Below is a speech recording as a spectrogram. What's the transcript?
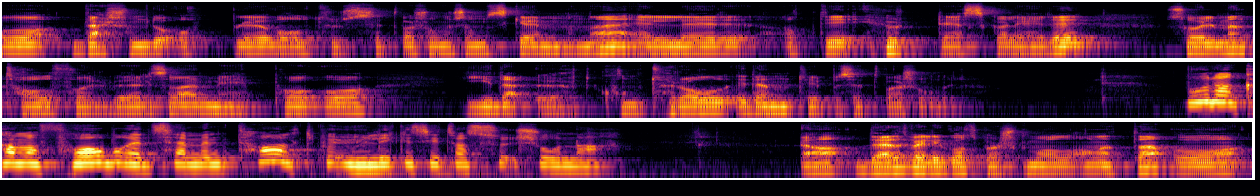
Og dersom du opplever vold- og trusselsituasjoner som skremmende, eller at de hurtig eskalerer, så vil mental forberedelse være med på å gi deg økt kontroll i denne type situasjoner. Hvordan kan man forberede seg mentalt på ulike situasjoner? Ja, Det er et veldig godt spørsmål, Anette. Og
